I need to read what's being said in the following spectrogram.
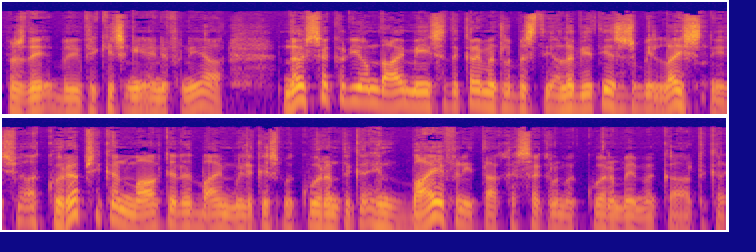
president by die verkiesing einde van die jaar. Nou sukkel jy om daai mense te kry met hulle bestuur. Hulle weet nie eens as op die lys nie. So korrupsie kan maak dat dit baie moeilik is om 'n quorum te kry en baie van die takke sukkel om 'n quorum bymekaar te kry.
